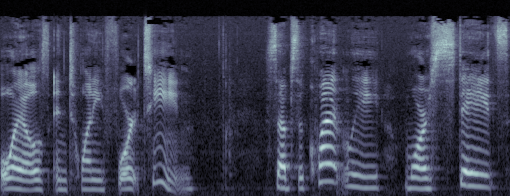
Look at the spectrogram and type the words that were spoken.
oils in 2014. Subsequently, more states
